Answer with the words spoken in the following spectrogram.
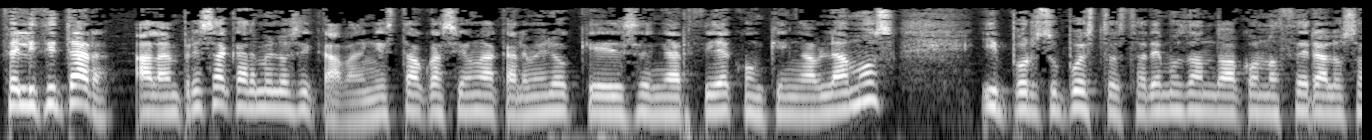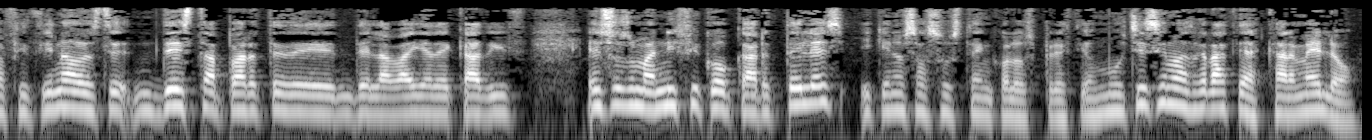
Felicitar a la empresa Carmelo Sicaba, en esta ocasión a Carmelo, que es en García, con quien hablamos, y por supuesto estaremos dando a conocer a los aficionados de, esta parte de, de, la Bahía de Cádiz esos magníficos carteles y que nos asusten con los precios. Muchísimas gracias, Carmelo.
